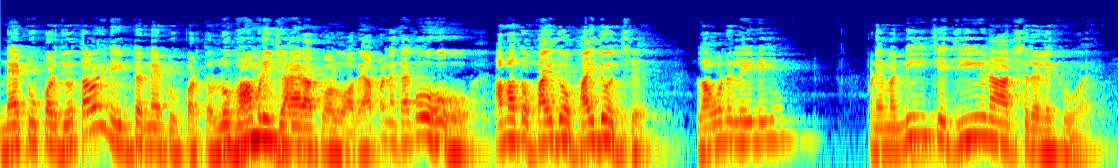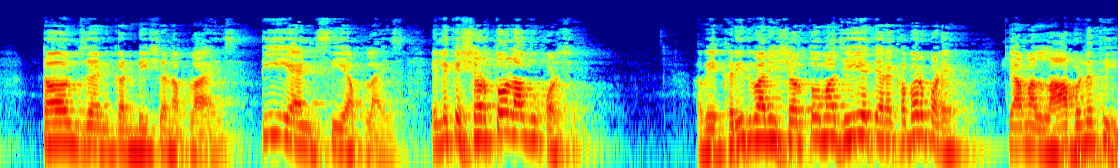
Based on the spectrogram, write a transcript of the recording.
નેટ ઉપર જોતા હોય ને ઇન્ટરનેટ ઉપર તો લોભામણી જાહેરાત વાળું આવે. આપણને થાય કે, ઓહો આમાં તો ફાયદો ફાયદો જ છે. લાવો ને લઈ લઈએ. પણ એમાં નીચે જીણા અક્ષરે લખ્યું હોય. Terms and condition applies T and C applies એટલે કે શરતો લાગુ પડશે. હવે ખરીદવાની શરતોમાં જઈએ ત્યારે ખબર પડે કે આમાં લાભ નથી.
